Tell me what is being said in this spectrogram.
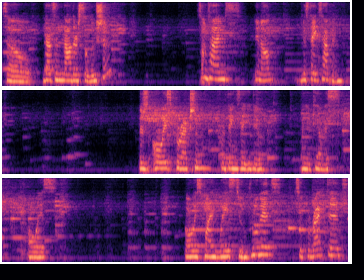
So that's another solution. Sometimes, you know, mistakes happen. There's always correction for things that you do on your canvas. Always always find ways to improve it, to correct it.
